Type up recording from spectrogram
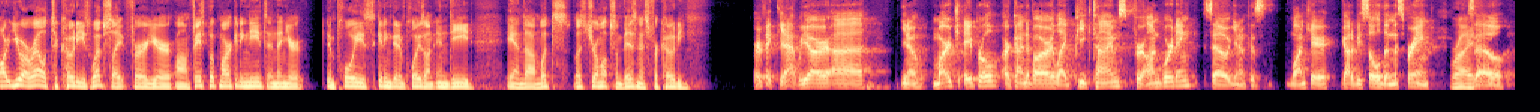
URL to Cody's website for your um, Facebook marketing needs, and then your employees getting good employees on Indeed. And um, let's let's drum up some business for Cody. Perfect. Yeah, we are. Uh, you know, March, April are kind of our like peak times for onboarding. So you know, because lawn care got to be sold in the spring. Right. So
